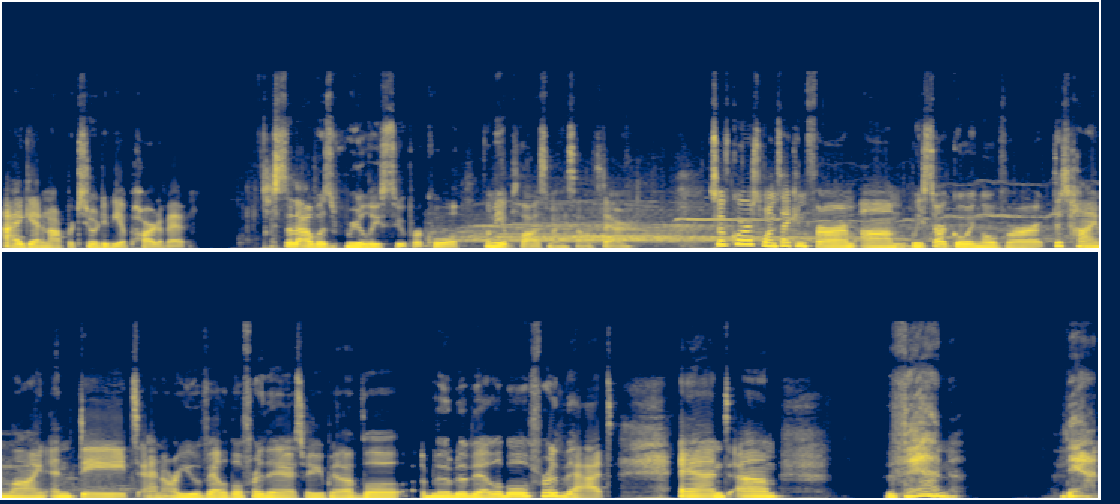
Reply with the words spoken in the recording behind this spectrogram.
I get an opportunity to be a part of it. So that was really super cool. Let me applause myself there. So, of course, once I confirm, um, we start going over the timeline and dates and are you available for this? Are you available, available for that? And um, then, then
